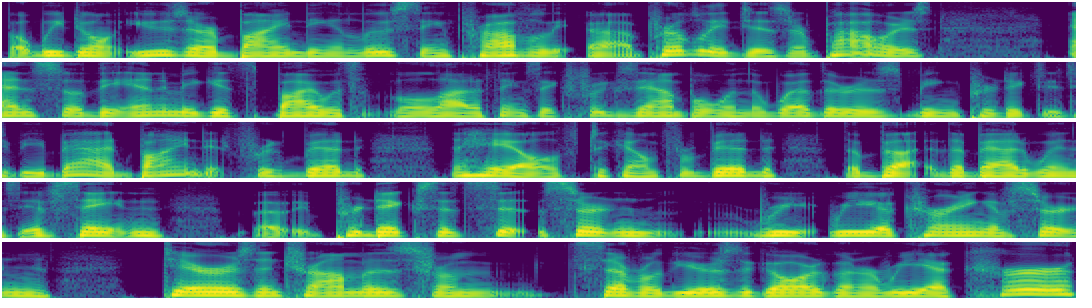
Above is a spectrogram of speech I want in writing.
But we don't use our binding and loosing probably, uh, privileges or powers and so the enemy gets by with a lot of things. Like, for example, when the weather is being predicted to be bad, bind it, forbid the hail to come, forbid the, the bad winds. If Satan uh, predicts that certain re- reoccurring of certain terrors and traumas from several years ago are going to reoccur,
